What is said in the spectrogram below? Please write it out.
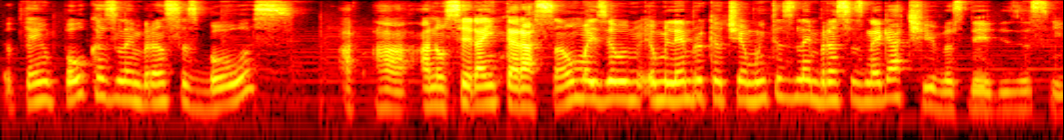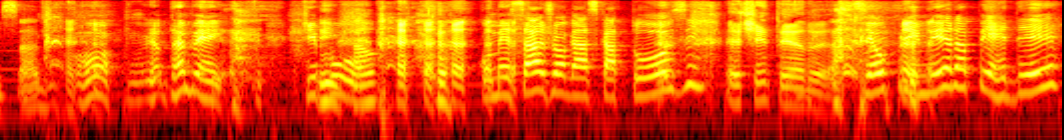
eu tenho poucas lembranças boas, a, a, a, não ser a interação, mas eu, eu me lembro que eu tinha muitas lembranças negativas deles, assim, sabe? Oh, eu também. tipo, então... começar a jogar às 14. Eu te entendo. É. Ser o primeiro a perder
